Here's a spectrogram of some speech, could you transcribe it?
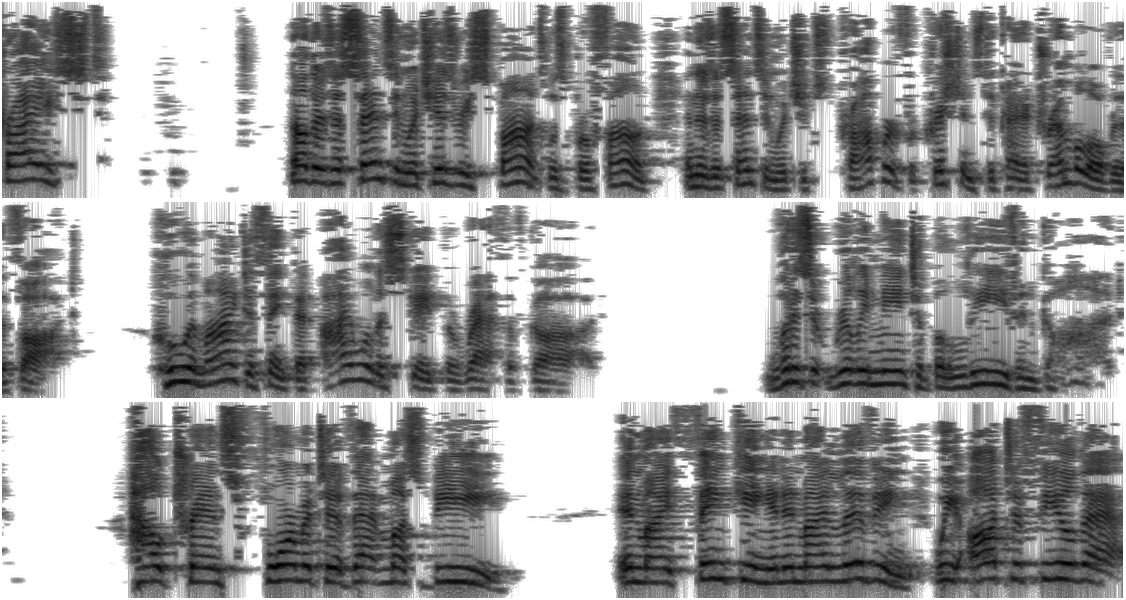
Christ. Now, there's a sense in which his response was profound, and there's a sense in which it's proper for Christians to kind of tremble over the thought. Who am I to think that I will escape the wrath of God? What does it really mean to believe in God? How transformative that must be in my thinking and in my living. We ought to feel that.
